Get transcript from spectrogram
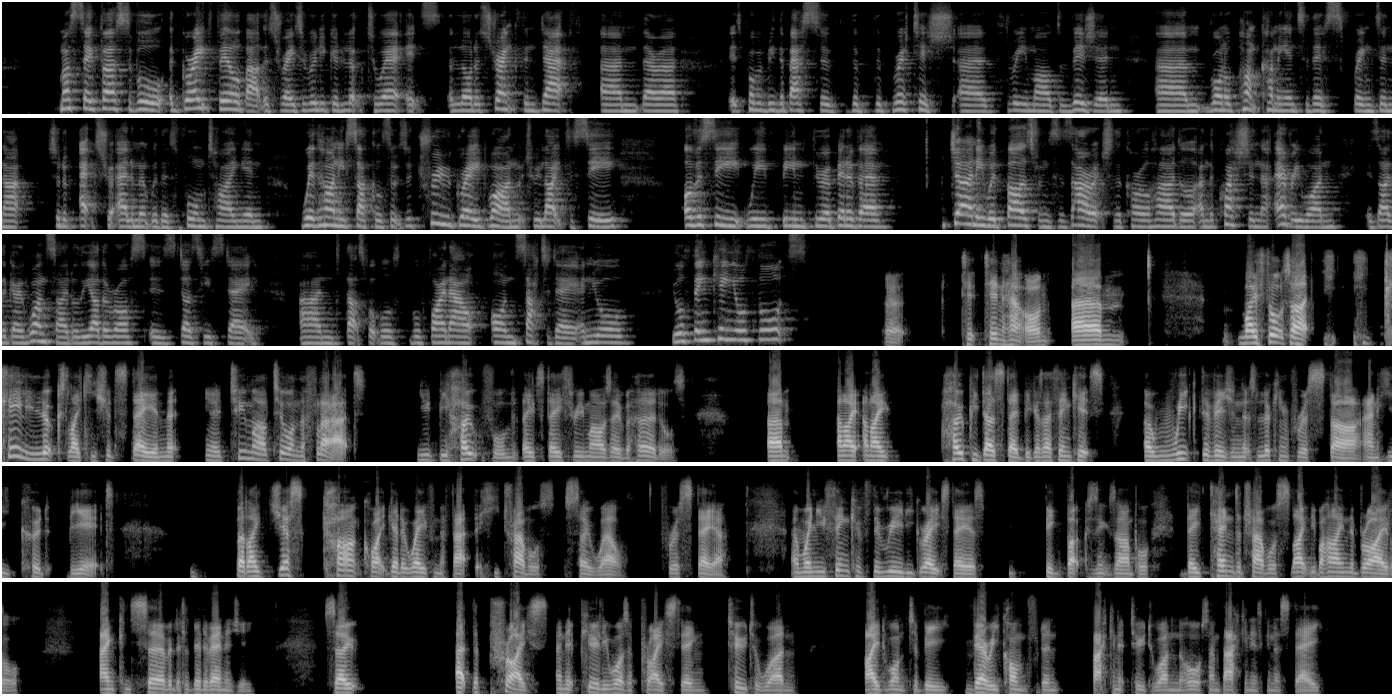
Must say, first of all, a great feel about this race, a really good look to it. It's a lot of strength and depth. Um, there are it's probably the best of the, the British uh, three mile division. Um, Ronald Pump coming into this brings in that sort of extra element with his form tying in with honeysuckle. So it's a true grade one, which we like to see. Obviously, we've been through a bit of a journey with Buzz from Cesarewitch to the Coral Hurdle. And the question that everyone is either going one side or the other, Ross, is does he stay? And that's what we'll we'll find out on Saturday. And your your thinking, your thoughts? Uh, t- tin hat on. Um, my thoughts are he, he clearly looks like he should stay in that you know, two mile two on the flat, you'd be hopeful that they'd stay three miles over hurdles. Um, and I and I hope he does stay because I think it's a weak division that's looking for a star, and he could be it. But I just can't quite get away from the fact that he travels so well for a stayer. And when you think of the really great stayers, Big Buck as an example, they tend to travel slightly behind the bridle and conserve a little bit of energy. So at the price, and it purely was a price thing, two to one, I'd want to be very confident backing at two to one. The horse I'm backing is going to stay.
